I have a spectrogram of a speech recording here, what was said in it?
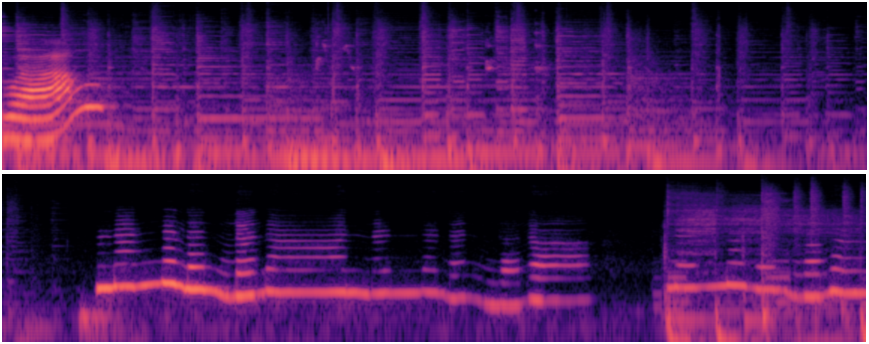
Wow. La la la la la la la la la la la la la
